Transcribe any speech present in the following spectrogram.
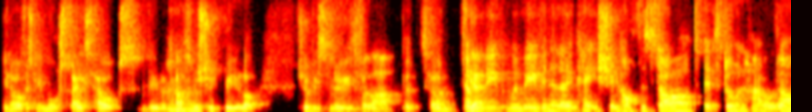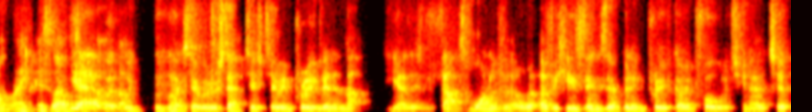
you know, obviously, more space helps. Belvoir Castle mm. should be a lot should be smooth for that. But um, and yeah. we're, move, we're, moving the location of the start at Staunton Harold, aren't we? As well. Yeah, we, we, like I say, we're receptive to improving, and that yeah, that's one of of a few things that will improve going forwards. You know, to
